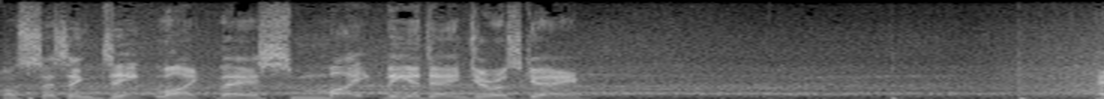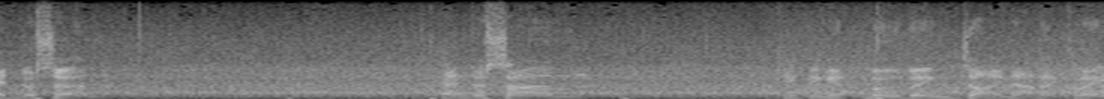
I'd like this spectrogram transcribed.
Well, sitting deep like this might be a dangerous game. Henderson. Henderson. Keeping it moving dynamically.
